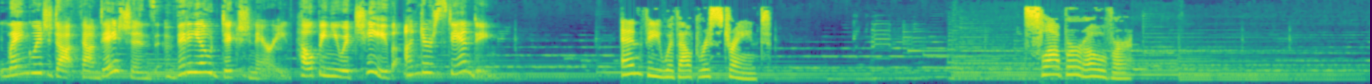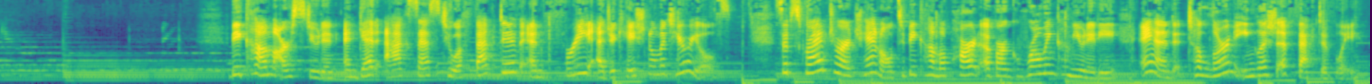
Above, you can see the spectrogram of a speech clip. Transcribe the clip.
Language.Foundation's Video Dictionary, helping you achieve understanding. Envy without restraint. Slobber over. Become our student and get access to effective and free educational materials. Subscribe to our channel to become a part of our growing community and to learn English effectively.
